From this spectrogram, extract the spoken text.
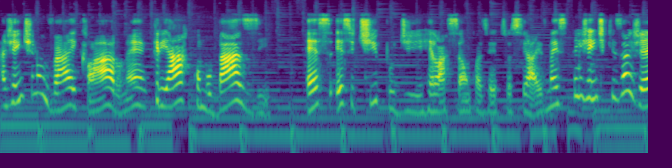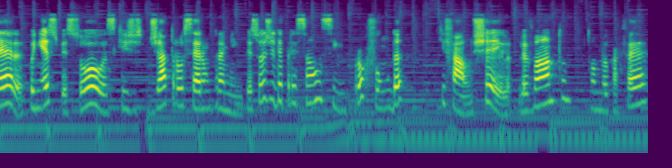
a gente não vai, claro, né, criar como base esse, esse, tipo de relação com as redes sociais, mas tem gente que exagera. Conheço pessoas que já trouxeram para mim pessoas de depressão assim profunda que falam: Sheila, levanto, tomo meu café,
